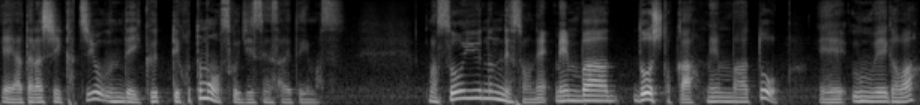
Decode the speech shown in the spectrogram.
えー、新しい価値を生んでいくっていうこともすごい実践されています。まあ、そういうなんでしょうねメンバー同士とかメンバーと、えー、運営側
